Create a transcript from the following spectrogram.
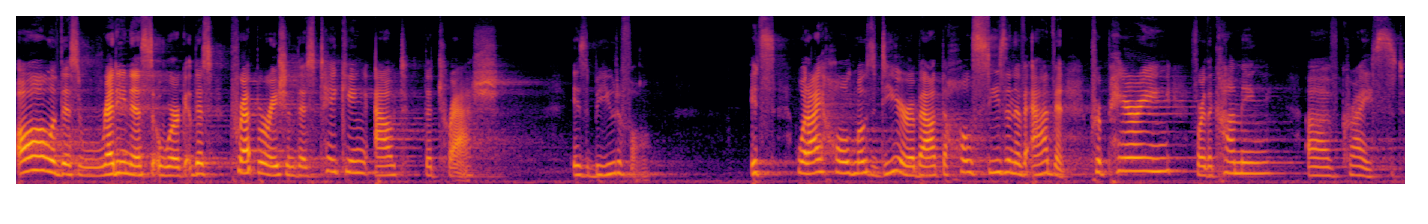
All of this readiness work, this preparation, this taking out the trash is beautiful. It's what I hold most dear about the whole season of Advent, preparing for the coming of Christ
